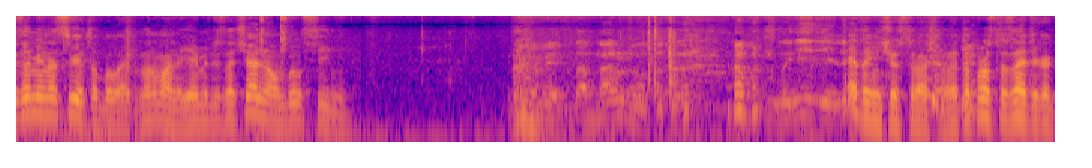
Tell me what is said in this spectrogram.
замена цвета была, это нормально. Я имею в виду, изначально он был синий. Причем я это обнаружил на прошлой неделе. Это ничего страшного, это просто, знаете, как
